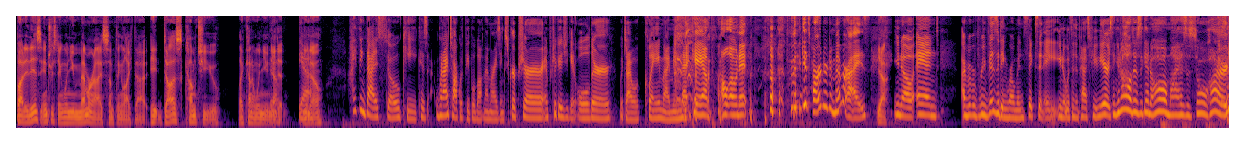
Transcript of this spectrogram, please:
But it is interesting when you memorize something like that. It does come to you, like kind of when you need Yeah. it. Yeah. You know. I think that is so key because when I talk with people about memorizing scripture, and particularly as you get older, which I will claim I'm in that camp, I'll own it. it gets harder to memorize, Yeah. you know. And I remember revisiting Romans six and eight, you know, within the past few years, thinking, "Oh, this again. Oh my, this is so hard."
